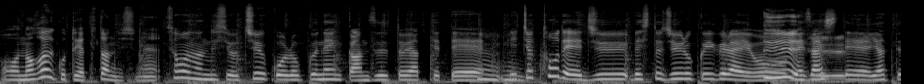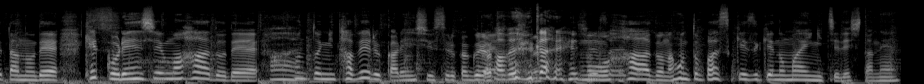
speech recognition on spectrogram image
あ長いことやってたんですね。そうなんですよ。中高6年間ずっとやってて、うんうん、一応都でベスト16位ぐらいを目指してやってたので、えー、結構練習もハードで、はい、本当に食べるか練習するかぐらい。食べるか練習もうハードな本当バスケ漬けの毎日でしたね。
